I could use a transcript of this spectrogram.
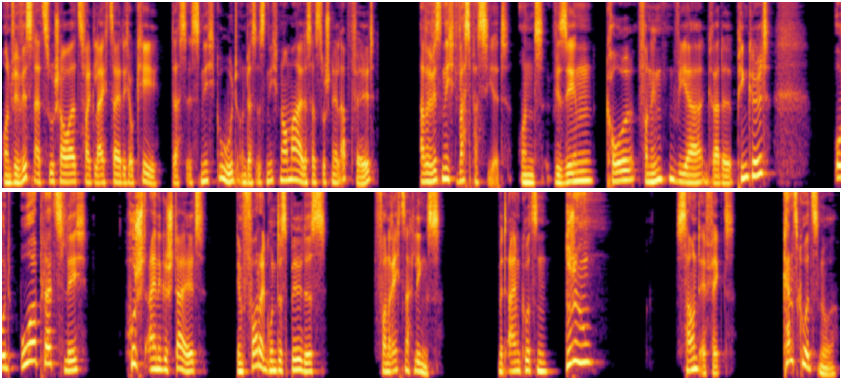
Und wir wissen als Zuschauer zwar gleichzeitig, okay, das ist nicht gut und das ist nicht normal, dass das so schnell abfällt, aber wir wissen nicht, was passiert. Und wir sehen Cole von hinten, wie er gerade pinkelt und urplötzlich huscht eine Gestalt im Vordergrund des Bildes von rechts nach links mit einem kurzen Soundeffekt. Ganz kurz nur.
